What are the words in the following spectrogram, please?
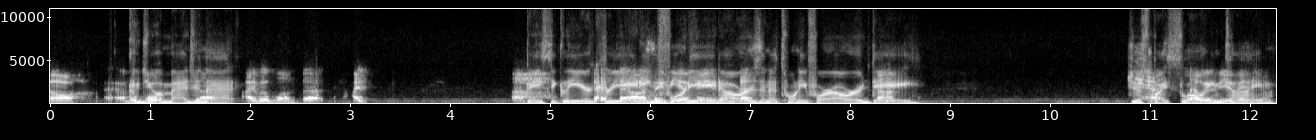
Oh, Could you imagine that? I would love that. I Uh, Basically, you're That- creating honestly 48 hours That's- in a 24 hour day just Yeah, by slowing time. amazing.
